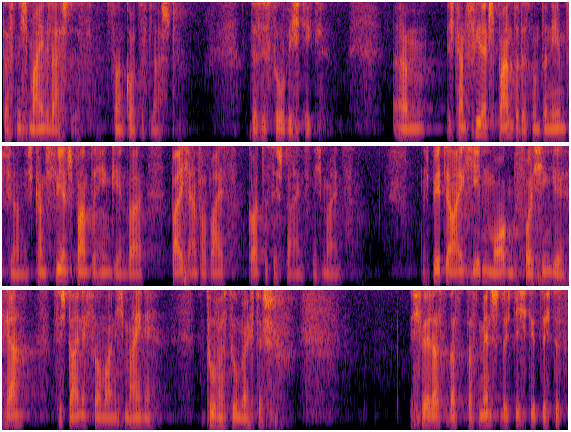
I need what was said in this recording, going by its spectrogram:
dass nicht meine Last ist, sondern Gottes Last. Das ist so wichtig. Ähm, ich kann viel entspannter das Unternehmen führen. Ich kann viel entspannter hingehen, weil, weil ich einfach weiß, Gott, das ist deins, nicht meins. Ich bete eigentlich jeden Morgen, bevor ich hingehe, Herr, es ist deine Firma, nicht meine. Tu, was du möchtest. Ich will, dass, dass, dass Menschen durch dich, durch das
